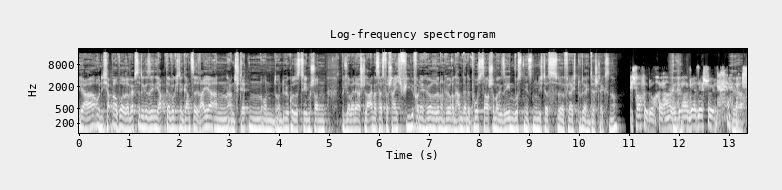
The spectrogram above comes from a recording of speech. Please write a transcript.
Ja, und ich habe auf eurer Webseite gesehen, ihr habt da wirklich eine ganze Reihe an, an Städten und, und Ökosystemen schon mittlerweile erschlagen. Das heißt, wahrscheinlich viele von den Hörerinnen und Hörern haben deine Poster auch schon mal gesehen, wussten jetzt nur nicht, dass äh, vielleicht du dahinter steckst, ne? Ich hoffe doch, ja. Wäre wär sehr schön. Ja.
